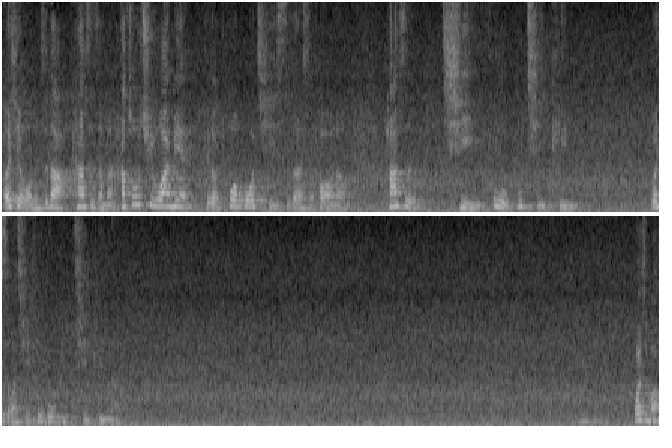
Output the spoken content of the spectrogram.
而且我们知道他是怎么，他出去外面这个托钵乞食的时候呢，他是起富不起贫。为什么起富不起贫呢？为什么？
